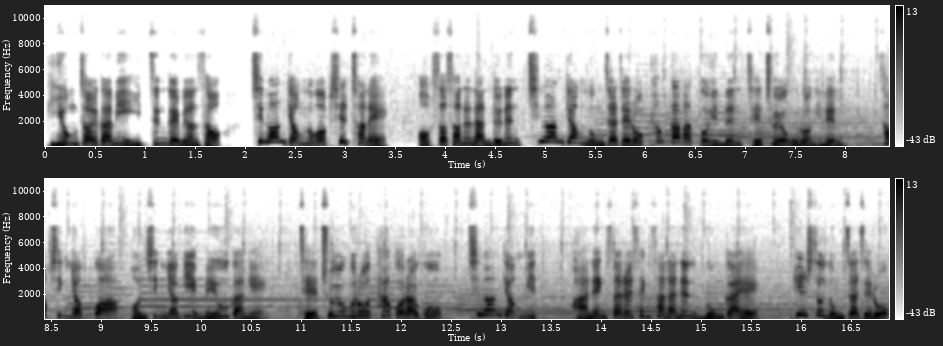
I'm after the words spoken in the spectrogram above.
비용 절감이 입증되면서 친환경 농업 실천에 없어서는 안 되는 친환경 농자재로 평가받고 있는 제초용 우렁이는 섭식력과 번식력이 매우 강해 제초용으로 탁월하고 친환경 및 관행사를 생산하는 농가의 필수 농자재로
